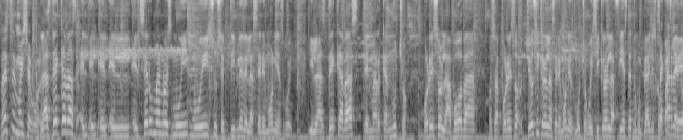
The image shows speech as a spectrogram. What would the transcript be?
No estoy muy seguro. Las décadas, el, el- el- el- el ser humano es muy, muy susceptible de las ceremonias, güey. Y las décadas te marcan mucho. Por eso la boda, o sea, por eso, yo sí creo en las ceremonias mucho, güey. Sí creo en la fiesta de tu cumpleaños con Sacarle el pastel,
